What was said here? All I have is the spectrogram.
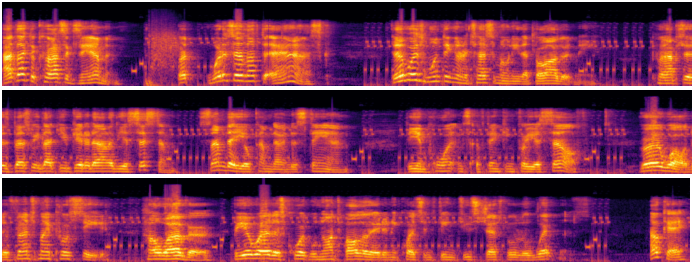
I'd like to cross-examine. But what is there left to ask? There was one thing in her testimony that bothered me. Perhaps it is best we let you get it out of your system. Someday you'll come to understand the importance of thinking for yourself. Very well, defense may proceed. However, be aware this court will not tolerate any questions deemed too stressful to witness. Okay.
